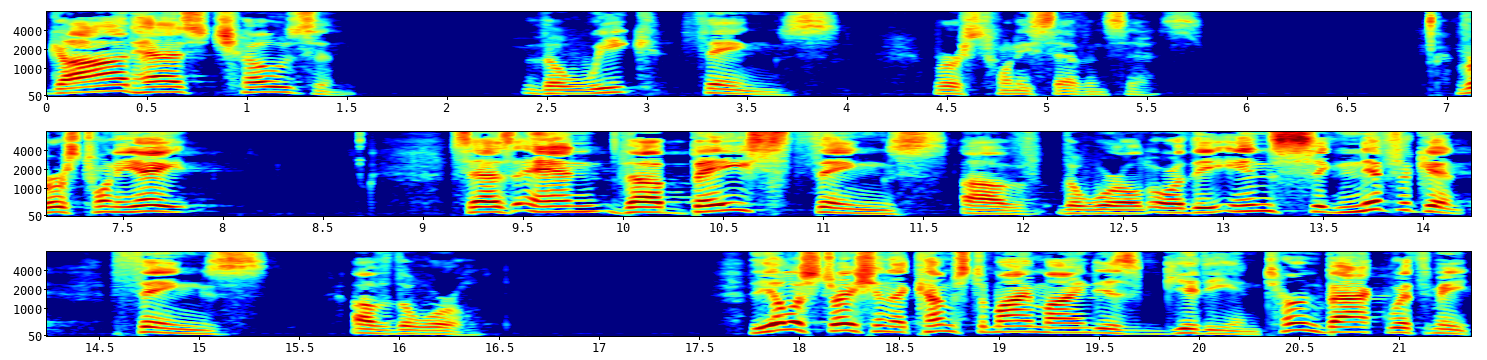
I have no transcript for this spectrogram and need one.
God has chosen the weak things, verse 27 says. Verse 28 says, and the base things of the world, or the insignificant things of the world. The illustration that comes to my mind is Gideon. Turn back with me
